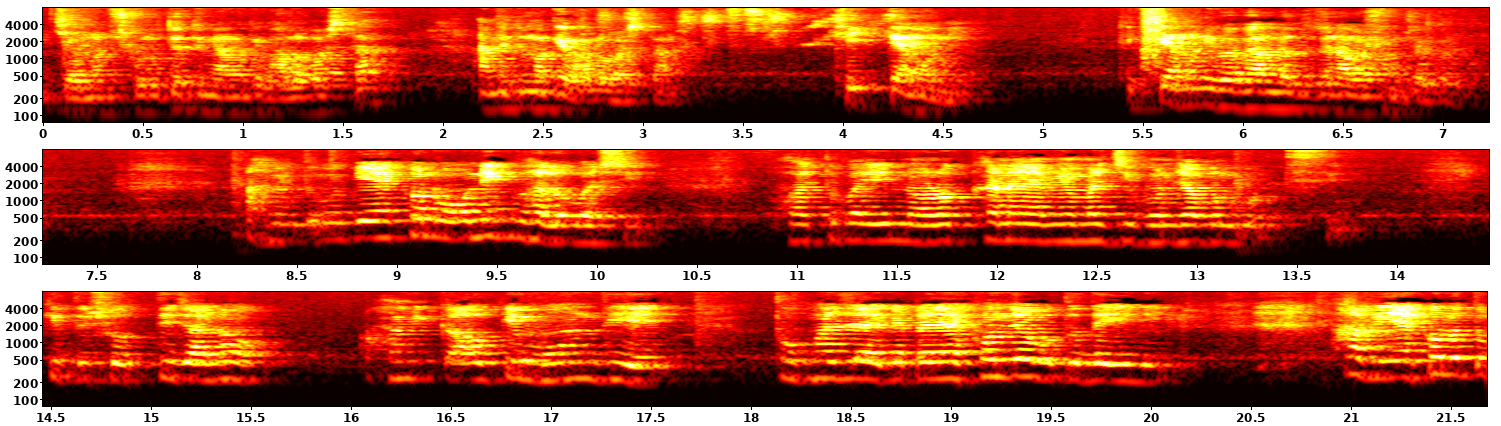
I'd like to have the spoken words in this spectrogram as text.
যেমন শুরুতে তুমি আমাকে ভালোবাসতা, আমি তোমাকে ভালোবাসতাম। ঠিক তেমনই। ঠিক তেমনই ভাবে আমরা দুজন আবার সংসার করব। আমি তোমাকে এখন অনেক ভালোবাসি। হয়তো বা এই নরকখানায় আমি আমার জীবন যাপন করতেছি। কিন্তু সত্যি জানো, আমি কাউকে মন দিয়ে তোমার জায়গাটা এখন যাব তো দেইনি। আমি এখনও তোমার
